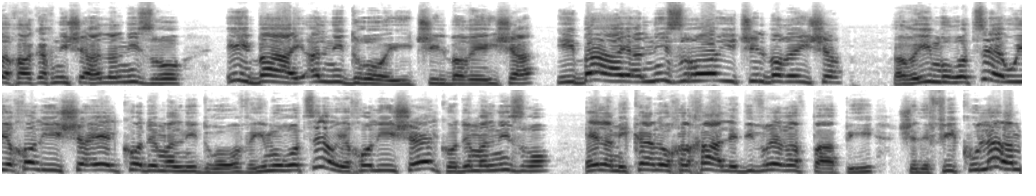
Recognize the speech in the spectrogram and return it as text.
ואחר כך נשאל על נזרו? אי באי על נדרו איצ'יל ברישא, אי באי על נזרו איצ'יל ברישא. הרי אם הוא רוצה, הוא יכול להישאל קודם על נדרו, ואם הוא רוצה, הוא יכול להישאל קודם על נזרו. אלא מכאן הוכחה לדברי רב פאפי, שלפי כולם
